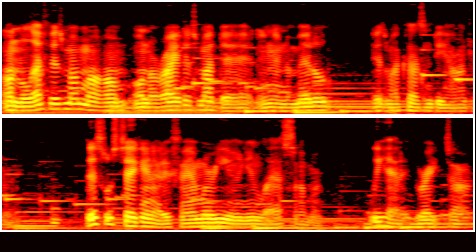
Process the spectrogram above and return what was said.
On the left is my mom, on the right is my dad, and in the middle is my cousin DeAndre. This was taken at a family reunion last summer. We had a great time.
